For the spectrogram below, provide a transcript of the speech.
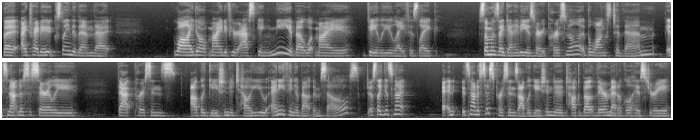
But I try to explain to them that while I don't mind if you're asking me about what my daily life is like, someone's identity is very personal. It belongs to them. It's not necessarily that person's obligation to tell you anything about themselves, just like it's not and it's not a cis person's obligation to talk about their medical history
